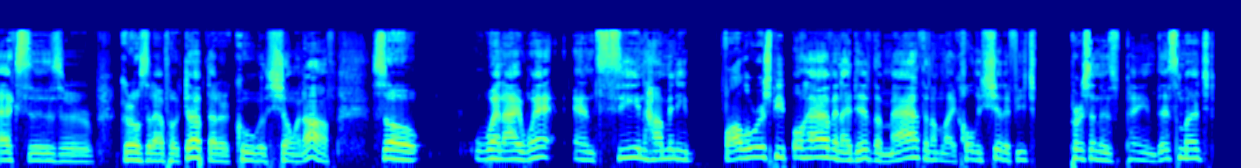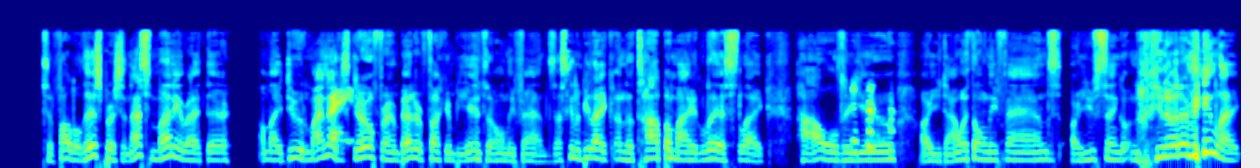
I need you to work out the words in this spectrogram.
exes or girls that I've hooked up that are cool with showing off. So when I went and seen how many followers people have and I did the math and I'm like, holy shit, if each person is paying this much to follow this person, that's money right there. I'm like, dude, my next Right. girlfriend better fucking be into OnlyFans. That's gonna be like on the top of my list. Like, how old are you? are you down with OnlyFans? Are you single? You know what I mean? Like,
